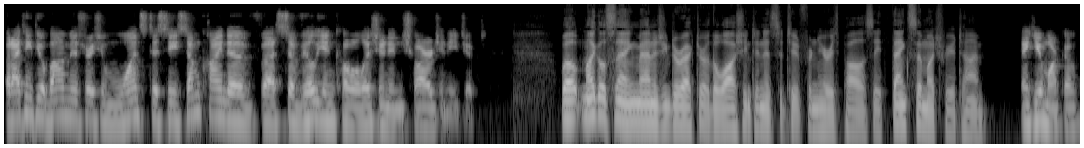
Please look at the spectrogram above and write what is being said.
but I think the Obama administration wants to see some kind of uh, civilian coalition in charge in Egypt. Well, Michael Singh, Managing Director of the Washington Institute for Near East Policy, thanks so much for your time. Thank you, Marco.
